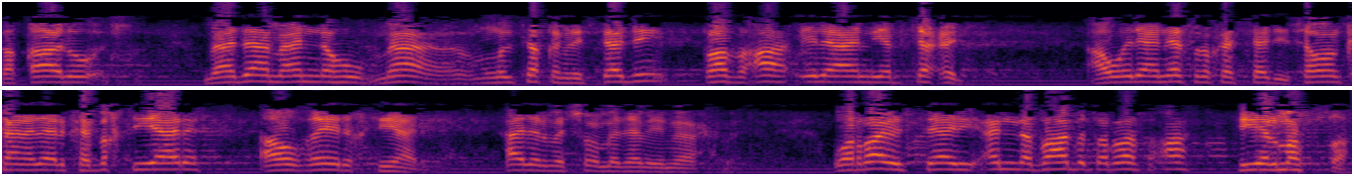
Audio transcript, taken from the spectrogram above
فقالوا ما دام أنه ما ملتقم للثدي رضعة إلى أن يبتعد أو إلى أن يترك الثدي سواء كان ذلك باختياره أو غير اختياره. هذا المشهور مذهب الإمام أحمد. والرأي الثاني أن ضابط الرضعة هي المصة.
